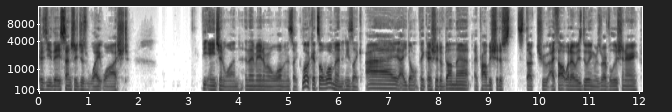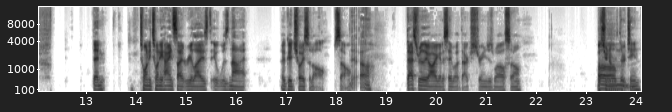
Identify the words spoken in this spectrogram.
because they essentially just whitewashed the ancient one and they made him a woman. It's like, look, it's a woman, and he's like, I, I don't think I should have done that. I probably should have stuck true. I thought what I was doing was revolutionary. Then, 2020 hindsight realized it was not a good choice at all. So Yeah. that's really all I got to say about Doctor Strange as well. So, what's your Um, number 13?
